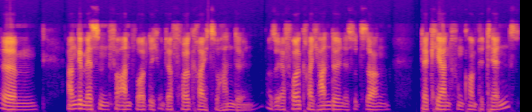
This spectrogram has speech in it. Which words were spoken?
ähm, angemessen, verantwortlich und erfolgreich zu handeln. Also erfolgreich handeln ist sozusagen der Kern von Kompetenz.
